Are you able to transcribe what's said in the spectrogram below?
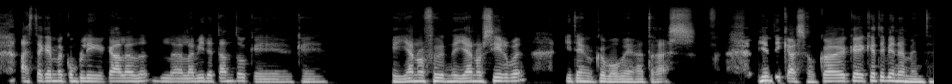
Hasta que me complica la, la, vida tanto que, que, que ya, no, ya no sirve y tengo que volver atrás. Y en ti caso, ¿qué, te viene en mente?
